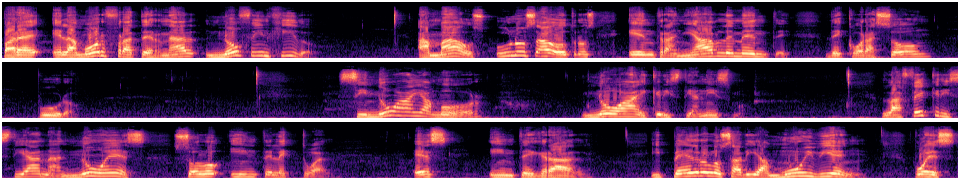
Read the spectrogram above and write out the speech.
para el amor fraternal no fingido. Amaos unos a otros entrañablemente de corazón puro. Si no hay amor, no hay cristianismo. La fe cristiana no es solo intelectual, es integral. Y Pedro lo sabía muy bien, pues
